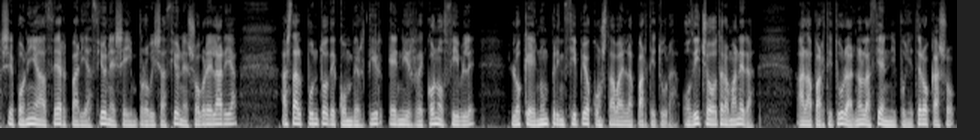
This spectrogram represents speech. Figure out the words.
se ponía a hacer variaciones e improvisaciones sobre el aria hasta el punto de convertir en irreconocible lo que en un principio constaba en la partitura. O dicho de otra manera, a la partitura no le hacían ni puñetero caso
